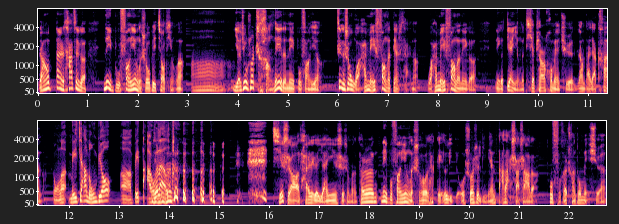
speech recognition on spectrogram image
然后，但是他这个内部放映的时候被叫停了，啊。也就是说，场内的内部放映，这个时候我还没放到电视台呢，我还没放到那个那个电影的贴片后面去让大家看呢。懂了，没加龙标啊，被打回来了。其实啊，他这个原因是什么？他说内部放映的时候，他给了理由，说是里面打打杀杀的，不符合传统美学。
